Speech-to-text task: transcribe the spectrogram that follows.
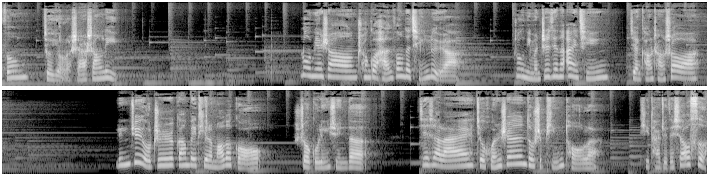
风就有了杀伤力。路面上穿过寒风的情侣啊，祝你们之间的爱情健康长寿啊！邻居有只刚被剃了毛的狗，瘦骨嶙峋的，接下来就浑身都是平头了，替他觉得萧瑟。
